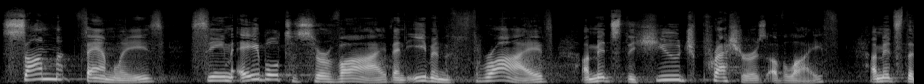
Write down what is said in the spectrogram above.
some families seem able to survive and even thrive amidst the huge pressures of life, amidst the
